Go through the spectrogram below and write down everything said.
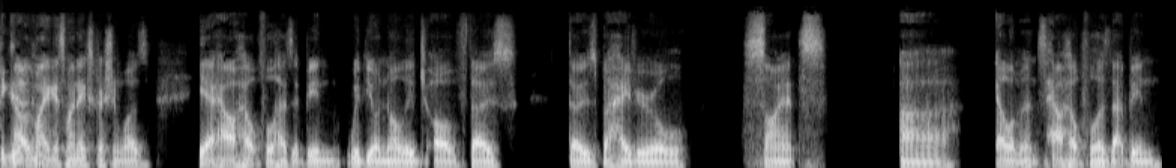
Exactly. was my, I guess my next question was, yeah, how helpful has it been with your knowledge of those those behavioral science uh, elements? How helpful has that been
